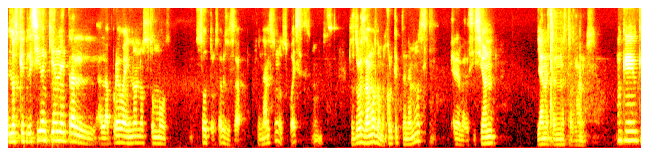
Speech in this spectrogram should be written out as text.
los que deciden quién entra a la prueba y no nos somos nosotros, ¿sabes? O sea, al final son los jueces. Nosotros damos lo mejor que tenemos y la decisión ya no está en nuestras manos. Ok, ok.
